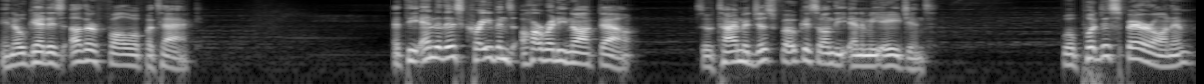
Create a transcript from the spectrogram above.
and he'll get his other follow-up attack. At the end of this, Kraven's already knocked out, so time to just focus on the enemy agent. We'll put Despair on him,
